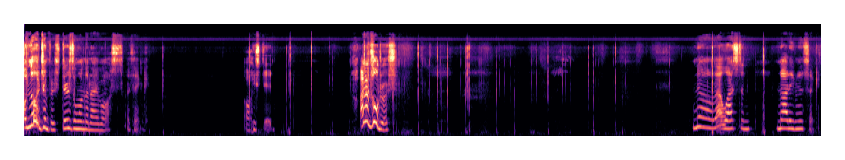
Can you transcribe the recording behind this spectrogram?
Oh, another gemfish. There's the one that I lost, I think. Oh, he's dead. I got gold rush. No, that lasted not even a second.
